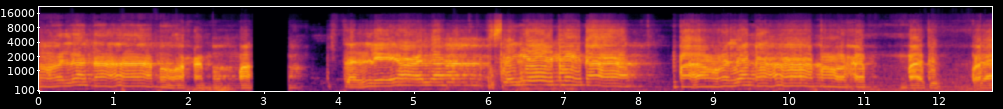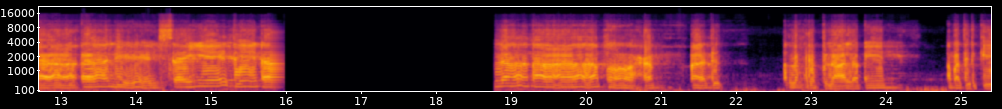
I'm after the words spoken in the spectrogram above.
مولانا محمد صل على سيدنا مولانا محمد وعلى آل سيدنا مولانا محمد আল্লাহ রব্বুল আলমিন আমাদেরকে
